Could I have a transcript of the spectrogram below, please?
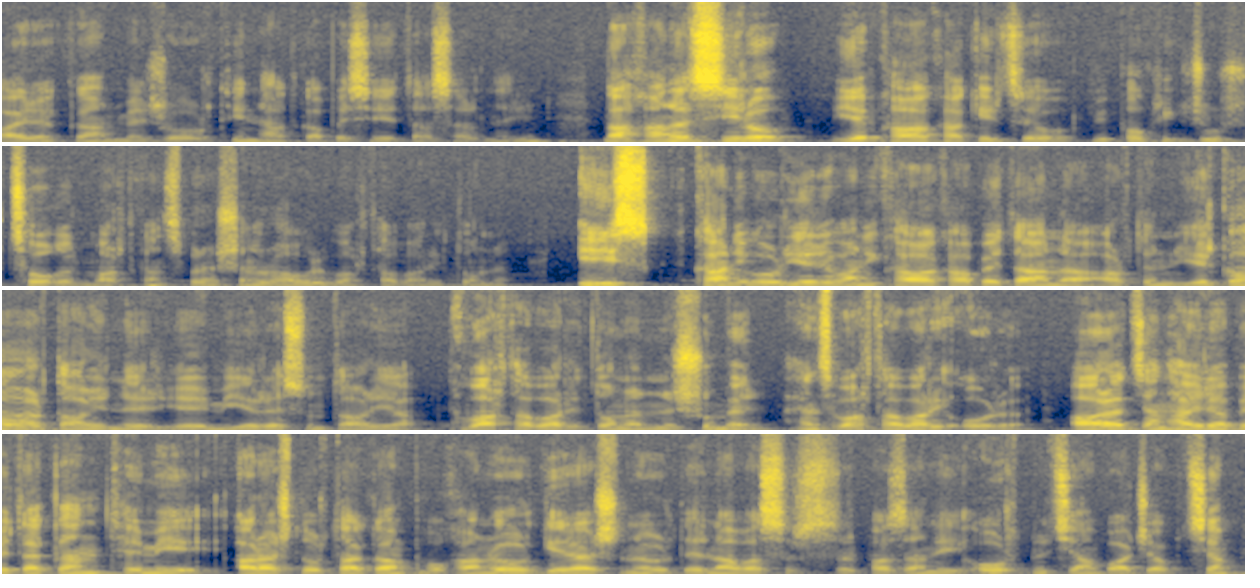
հայրական մեր ժողովրդին, հատկապես երիտասարդներին, նախ անել սիրով եւ քաղաքակիրթ ձևով մի փոքրիկ ջուր ցողել մարդկանց վրա, շնորհավորել Վարդավառի տոնը։ Իսկ քանի որ Երևանի քաղաքապետարանը արդեն երկար տարիներ, եւ մի 30 տարի է Վարդավառի տոնը նշում են, հենց Վարդավառի օրը։ Արարատյան հայրապետական թեմի առաջնորդական փոխանոր Գերաշնոր Տեր-Նավասր Սրբազանի օրհնությամբ աջակցությամբ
